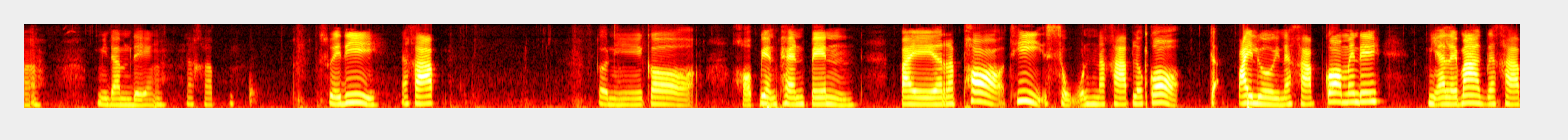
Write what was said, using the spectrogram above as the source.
มา มีดำแดงนะครับ สวยดีนะครับ ตัวนี้ก็ขอเปลี่ยนแผนเป็นไปรับพ่อที่ศูนย์นะครับ แล้วก็จะไปเลยนะครับ ก็ไม่ได้มีอะไรมากนะครับ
